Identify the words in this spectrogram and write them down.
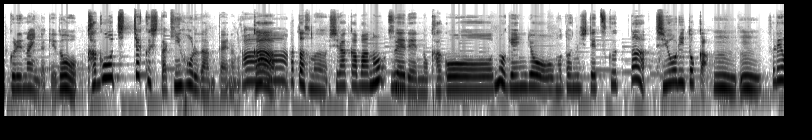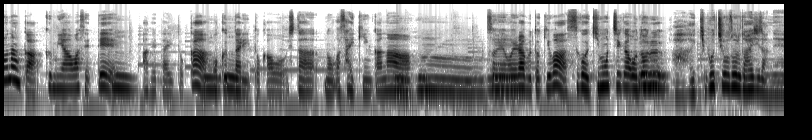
送れないんだけどカゴをちっちゃくしたキーホルダーみたいなのとかあとはその白樺のスウェーデンのカゴの原料を元にして作ったしおりとか、うんうん、それをなんか組み合わせてあげたりとか、うん、送ったりとかをしたのが最近かな、うん、うん、それを選ぶ時はすごい気持ちが踊る、うん、気持ち踊る大事だね、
